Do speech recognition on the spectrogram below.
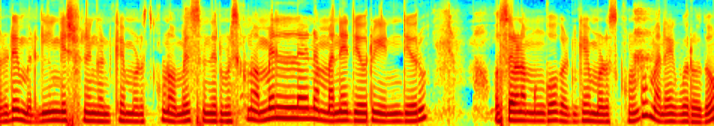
ಮರಡಿ ಮರಿಲಿಂಗೇಶ್ವರನ ಗಣಕೆ ಮಾಡಿಸ್ಕೊಂಡು, ಆಮೇಲೆ ಸಂಧ್ಯಾ ಮಾಡಿಸ್ಕೊಂಡು, ಆಮೇಲೆ ನಮ್ಮ ಮನೆ ದೇವರು, ಹೆಣ್ಣು ದೇವರು ಹೊಸಳಮ್ಮಂಗೋ ಗಣಕೆ ಮಾಡಿಸ್ಕೊಂಡು ಮನೆಗೆ ಬರೋದು.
